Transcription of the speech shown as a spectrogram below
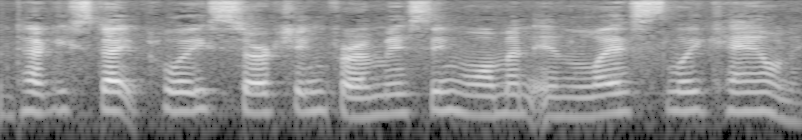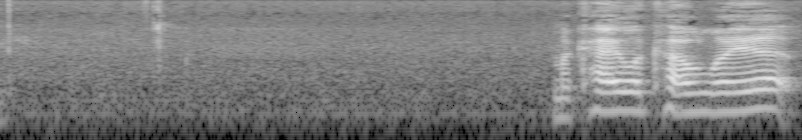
Kentucky State Police searching for a missing woman in Leslie County. Michaela Colette,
